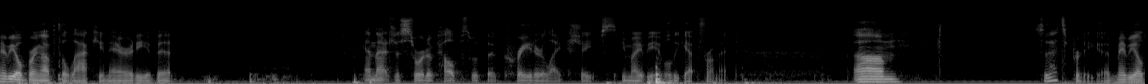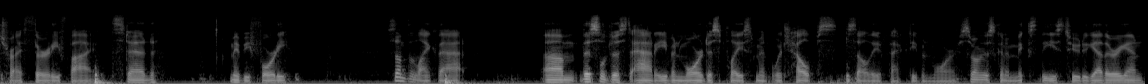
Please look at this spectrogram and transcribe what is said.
Maybe I'll bring up the lacunarity a bit and that just sort of helps with the crater-like shapes you might be able to get from it. Um, so that's pretty good. Maybe I'll try 35 instead. Maybe 40. Something like that. Um, this will just add even more displacement, which helps sell the effect even more. So I'm just going to mix these two together again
